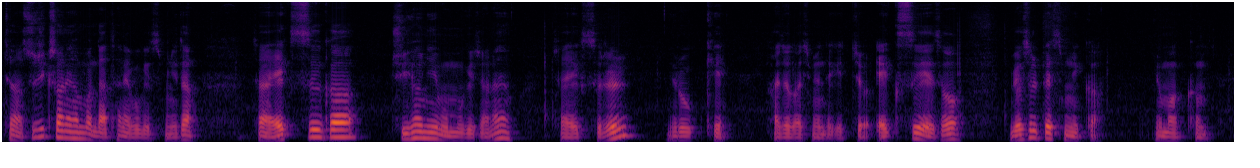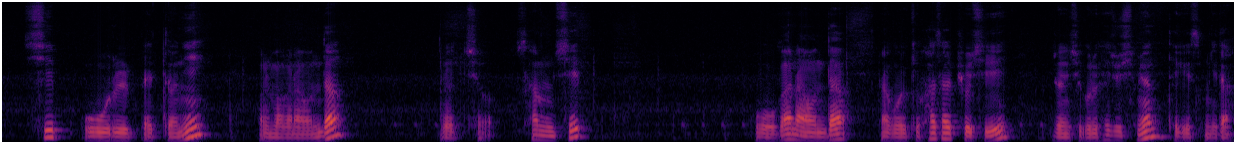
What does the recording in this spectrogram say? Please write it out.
자, 수직선에 한번 나타내 보겠습니다. 자, x가 주현이의 몸무게잖아요. 자, x를 이렇게 가져가시면 되겠죠. x에서 몇을 뺐습니까? 요만큼 15를 뺐더니 얼마가 나온다? 그렇죠. 35가 나온다. 라고 이렇게 화살 표시 이런 식으로 해주시면 되겠습니다.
